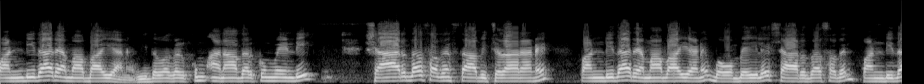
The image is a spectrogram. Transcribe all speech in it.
പണ്ഡിത രമാബായി ആണ്. വിധവകൾക്കും അനാഥർക്കും വേണ്ടി ശാരദാ സദൻ സ്ഥാപിച്ചതാരാണ് പണ്ഡിത രമാബായി ആണ്. ബോംബെയിലെ ശാരദാ സദൻ പണ്ഡിത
